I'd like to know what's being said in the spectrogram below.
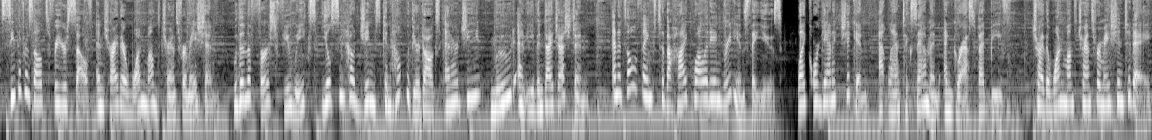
See the results for yourself and try their one month transformation. Within the first few weeks, you'll see how Jinx can help with your dog's energy, mood, and even digestion. And it's all thanks to the high quality ingredients they use, like organic chicken, Atlantic salmon, and grass fed beef. Try the one month transformation today.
